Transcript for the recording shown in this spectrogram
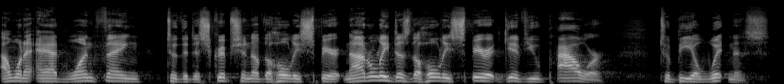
I want to add one thing to the description of the Holy Spirit. Not only does the Holy Spirit give you power to be a witness,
